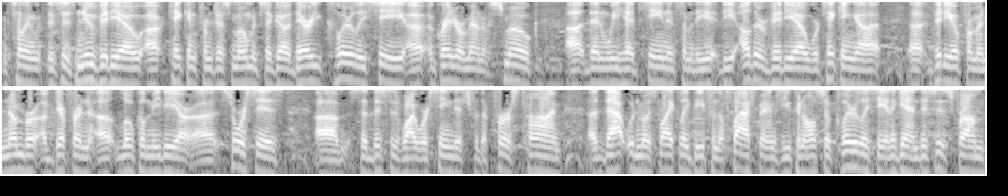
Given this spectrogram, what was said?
I'm telling you, this is new video uh, taken from just moments ago. There you clearly see a, a greater amount of smoke uh, than we had seen in some of the, the other video. We're taking a, video from a number of different uh, local media uh, sources, um, so this is why we're seeing this for the first time. Uh, that would most likely be from the flashbangs. You can also clearly see, and again, this is from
